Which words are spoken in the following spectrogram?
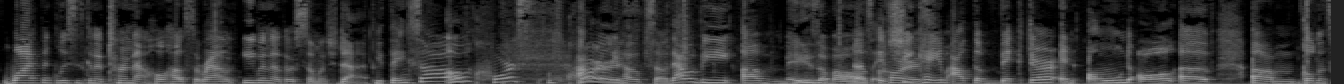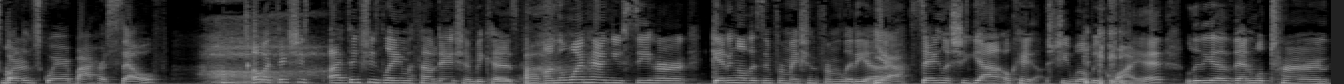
why I think Lucy's going to turn that whole house around, even though there's so much debt. You think so? Of course, of course. I really hope so. That would be amazing balls if she came out the victor and owned all of um, Golden Square? Golden Square by herself. Oh, I think she's. I think she's laying the foundation because on the one hand, you see her getting all this information from Lydia, Yeah. saying that she, yeah, okay, she will be quiet. Lydia then will turn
